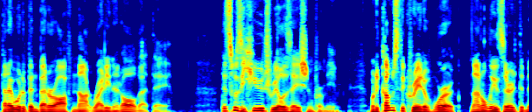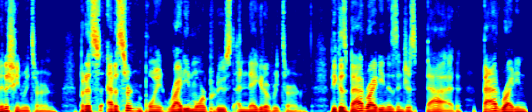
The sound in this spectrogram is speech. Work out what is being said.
that I would have been better off not writing at all that day. This was a huge realization for me, when it comes to creative work, not only is there a diminishing return, but at a certain point, writing more produced a negative return. Because bad writing isn't just bad, bad writing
